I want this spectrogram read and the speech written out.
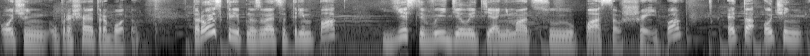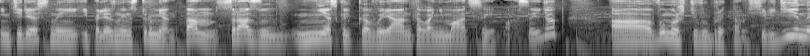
Очень упрощает работу. Второй скрипт называется Trim Pack. Если вы делаете анимацию пасов шейпа, это очень интересный и полезный инструмент. Там сразу несколько вариантов анимации паса идет. А вы можете выбрать там середины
